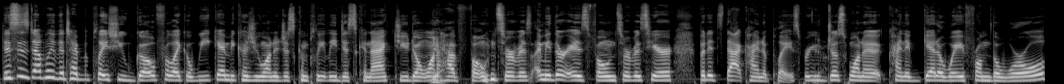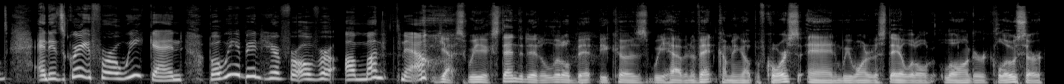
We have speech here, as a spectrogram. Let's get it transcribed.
This is definitely the type of place you go for like a weekend because you want to just completely disconnect. You don't want to Yeah. have phone service. I mean, there is phone service here, but it's that kind of place where you just want to kind of get away from the world. And it's great for a weekend, but we've been here for over a month now. Yes, we extended it a little bit because we have an event coming up, of course, and we wanted to stay a little longer, closer.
